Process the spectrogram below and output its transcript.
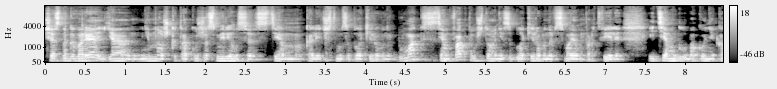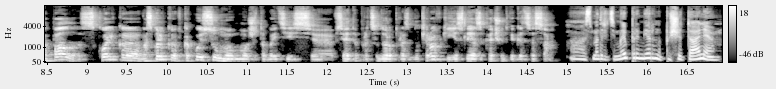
Честно говоря, я немножко так уже смирился с тем количеством заблокированных бумаг, с тем фактом, что они заблокированы в своем портфеле, и тему глубоко не копал. Сколько, во сколько, в какую сумму может обойтись э, вся эта процедура по разблокировке, если я захочу двигаться сам? А, смотрите, мы примерно посчитали,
